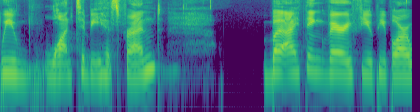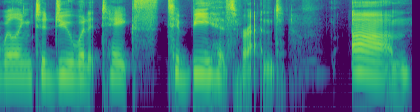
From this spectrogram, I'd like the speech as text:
we want to be his friend. But I think very few people are willing to do what it takes to be his friend. Um,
